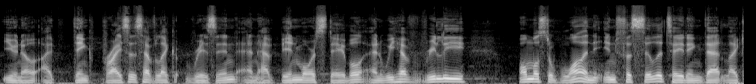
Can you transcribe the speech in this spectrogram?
you know I think prices have like risen and have been more stable, and we have really almost won in facilitating that like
